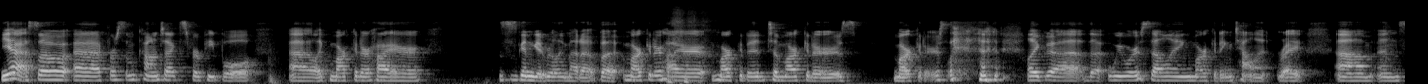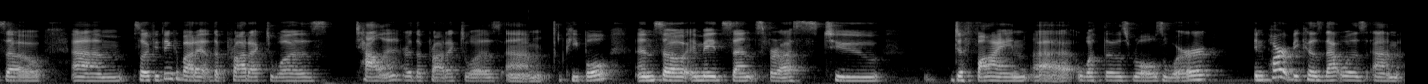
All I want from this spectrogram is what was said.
yeah. So uh, for some context for people, uh, like marketer hire, this is going to get really meta, but marketer hire marketed to marketers marketers. Like uh, that we were selling marketing talent right? Um, and so um, so if you think about it the product was talent or the product was um, people. And so it made sense for us to define uh, what those roles were in part because that was um,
